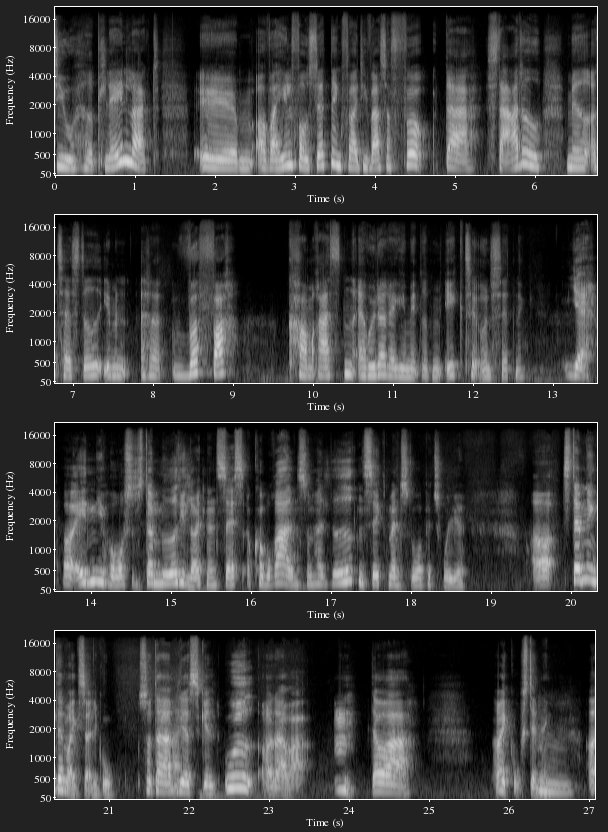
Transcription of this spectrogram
de jo havde planlagt, øhm, og var hele forudsætningen for, at de var så få, der startede med at tage afsted. Jamen, altså, hvorfor kom resten af rytterregimentet dem ikke til undsætning? Ja, og inde i Horsens, der møder de løjtnant Sass og korporalen, som havde ledet den seks mand store patrulje. Og stemningen, den var ikke særlig god. Så der Nej. bliver skældt ud, og der var, mm, der var, der var ikke god stemning. Mm. Og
